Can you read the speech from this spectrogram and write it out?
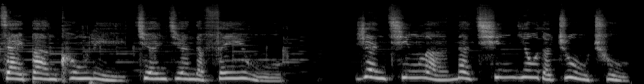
在半空里涓涓的飞舞，认清了那清幽的住处，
